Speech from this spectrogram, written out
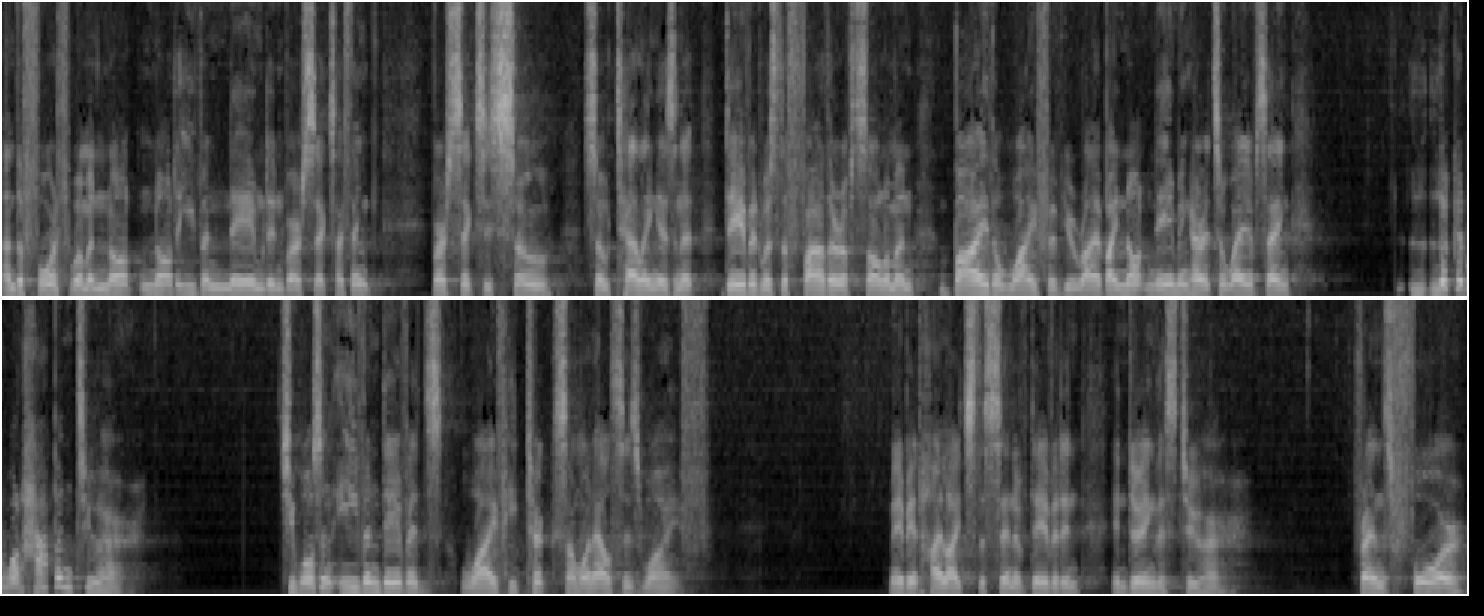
And the fourth woman, not, not even named in verse 6. I think verse 6 is so, so telling, isn't it? David was the father of Solomon by the wife of Uriah. By not naming her, it's a way of saying, look at what happened to her. She wasn't even David's wife, he took someone else's wife. Maybe it highlights the sin of David in, in doing this to her. Friends, four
